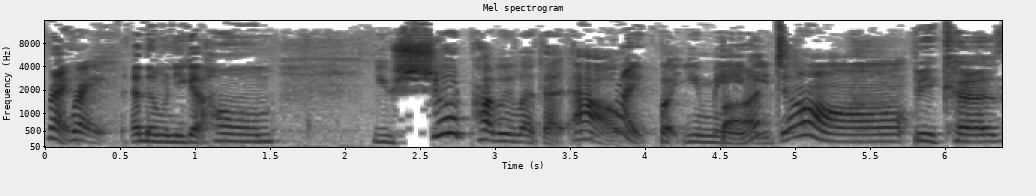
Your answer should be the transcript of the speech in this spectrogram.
Right. Right. And then when you get home, You should probably let that out. Right. But you maybe But- don't. because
